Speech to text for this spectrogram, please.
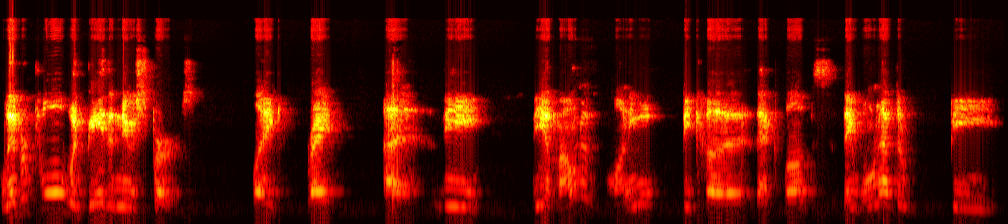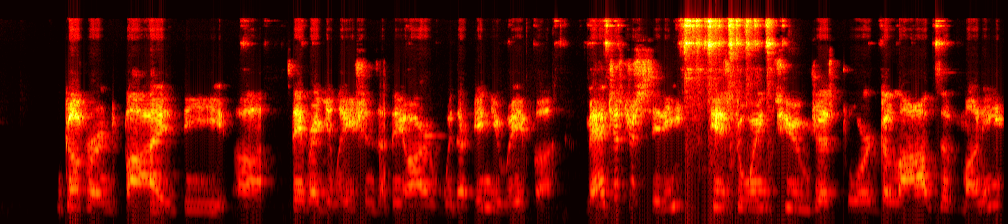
Liverpool would be the new Spurs. Like right, uh, the the amount of money because that clubs they won't have to be governed by the uh, same regulations that they are with our in UEFA. Manchester City is going to just pour globs of money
